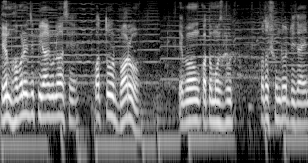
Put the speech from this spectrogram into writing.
দেখুন, ভবনের যে পিলারগুলো আছে, কত বড় এবং কত মজবুত, কত সুন্দর ডিজাইন।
